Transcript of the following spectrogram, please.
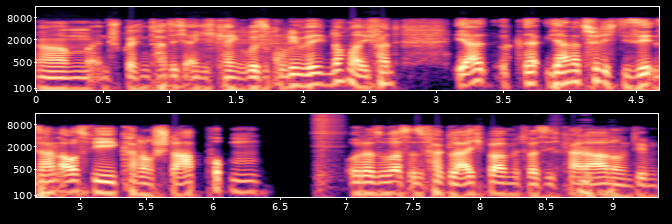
Ähm, entsprechend hatte ich eigentlich kein größeres Problem. Nochmal, ich fand, ja, äh, ja, natürlich, die sahen aus wie, keine Ahnung, Stabpuppen oder sowas, also vergleichbar mit, was ich, keine Mhm. Ahnung, dem,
